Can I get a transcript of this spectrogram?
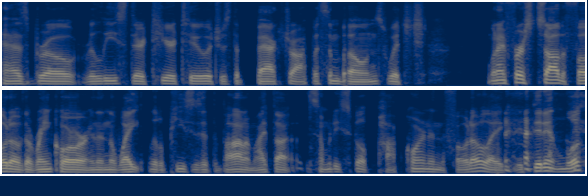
Hasbro released their tier two, which was the backdrop with some bones, which when I first saw the photo of the rancor and then the white little pieces at the bottom, I thought somebody spilled popcorn in the photo. Like it didn't look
